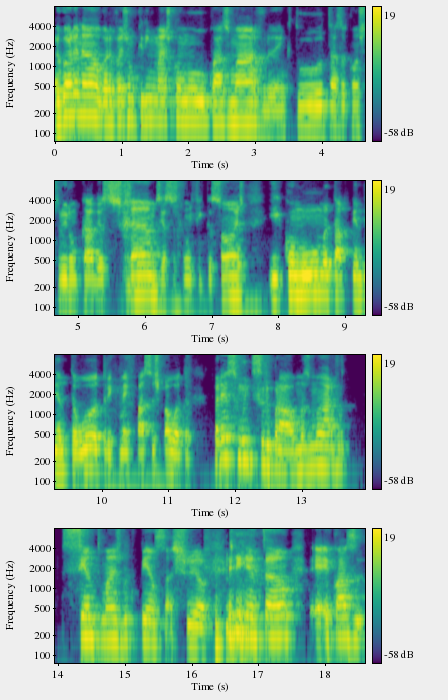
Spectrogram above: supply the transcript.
Agora não, agora vejo um bocadinho mais como quase uma árvore, em que tu estás a construir um bocado esses ramos e essas ramificações e como uma está dependente da outra e como é que passas para a outra. Parece muito cerebral, mas uma árvore sente mais do que pensa, acho eu. então é, é quase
